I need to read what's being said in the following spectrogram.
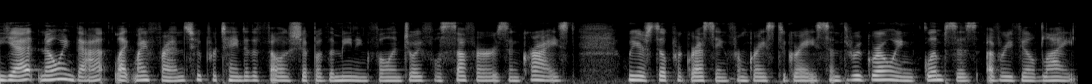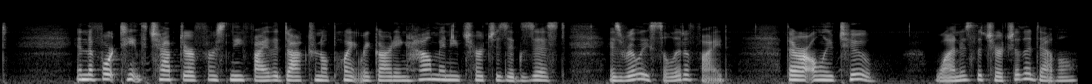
Yet, knowing that, like my friends who pertain to the fellowship of the meaningful and joyful sufferers in Christ, we are still progressing from grace to grace and through growing glimpses of revealed light. In the 14th chapter of 1 Nephi, the doctrinal point regarding how many churches exist is really solidified. There are only two one is the church of the devil,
